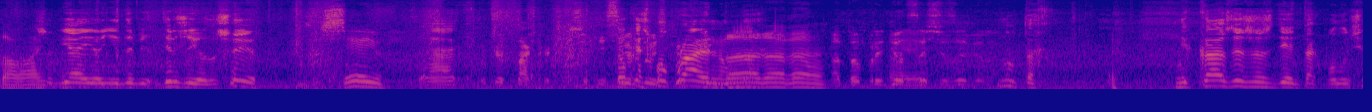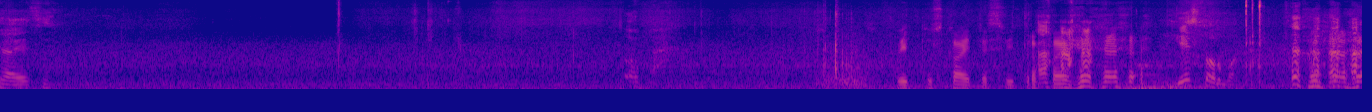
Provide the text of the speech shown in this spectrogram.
Давай. Чтобы я ее не добил. Держи ее за шею. За шею. Так. Только так, как что ты Только ж по-правильному. Да, да. да. А то придется еще завернуть. Ну так. Не каждый же день так получается. Відпускайте свій трофей. Есть торба? Давай.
